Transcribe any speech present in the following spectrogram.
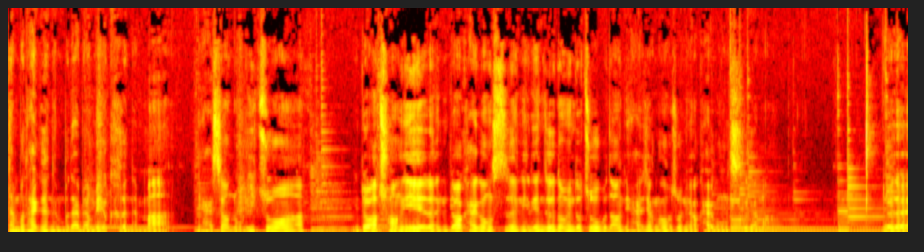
但不太可能不代表没有可能嘛，你还是要努力做啊。你都要创业了，你都要开公司了，你连这个东西都做不到，你还想跟我说你要开公司干嘛？对不对？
